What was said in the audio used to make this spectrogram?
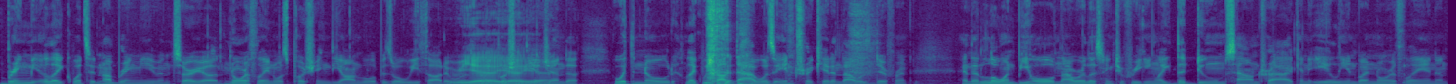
bring me like what's it? Not bring me even. Sorry, uh, Northlane was pushing the envelope, is what we thought it was. Yeah, like, pushing yeah, the yeah. agenda with Node. Like we thought that was intricate and that was different. And then lo and behold, now we're listening to freaking like the Doom soundtrack and Alien by Northlane and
